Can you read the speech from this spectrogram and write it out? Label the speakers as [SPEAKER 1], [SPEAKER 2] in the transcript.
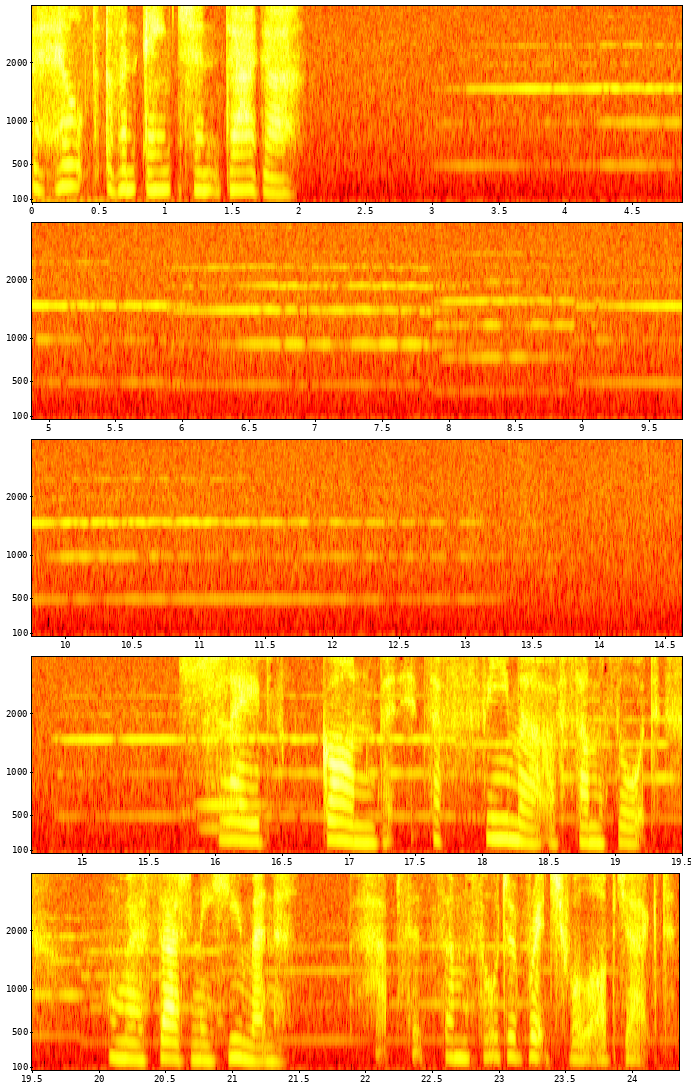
[SPEAKER 1] The hilt of an ancient dagger. Blade's gone, but it's a femur of some sort. Almost certainly human. Perhaps it's some sort of ritual object.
